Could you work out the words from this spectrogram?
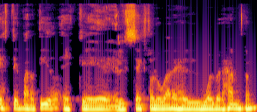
este partido es que el sexto lugar es el Wolverhampton.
